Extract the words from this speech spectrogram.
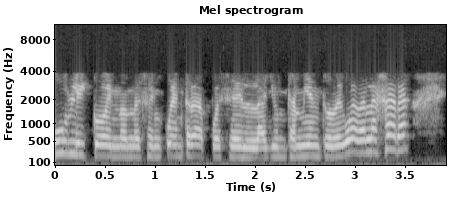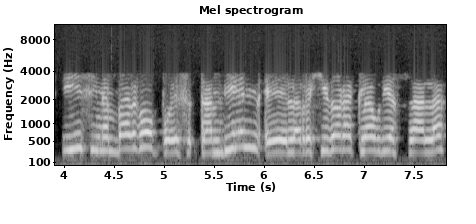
público en donde se encuentra pues el ayuntamiento de Guadalajara. Y sin embargo pues también eh, la regidora Claudia Salas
